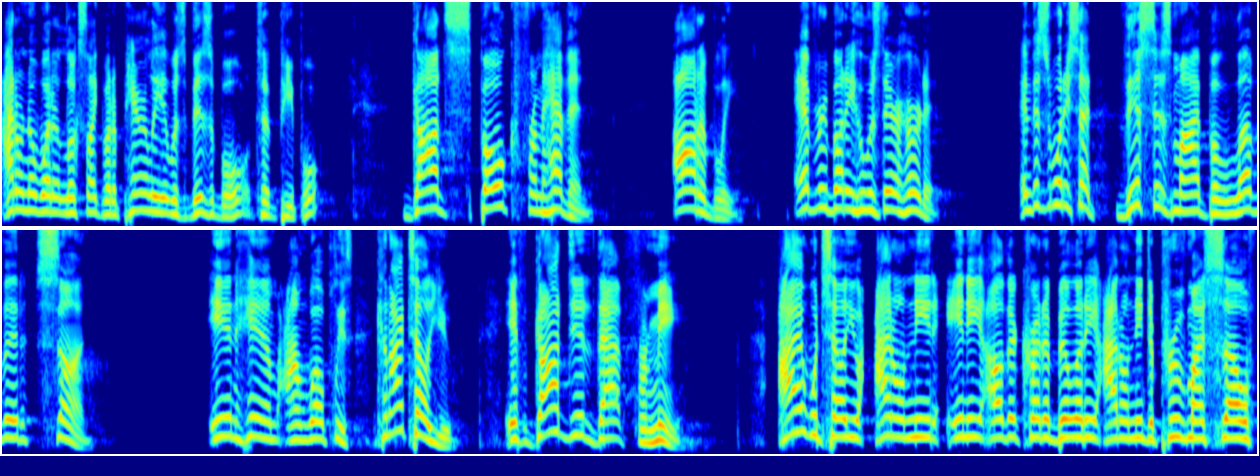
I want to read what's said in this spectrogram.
I don't know what it looks like, but apparently it was visible to people. God spoke from heaven audibly. Everybody who was there heard it. And this is what he said This is my beloved Son. In him I'm well pleased. Can I tell you, if God did that for me, I would tell you I don't need any other credibility. I don't need to prove myself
